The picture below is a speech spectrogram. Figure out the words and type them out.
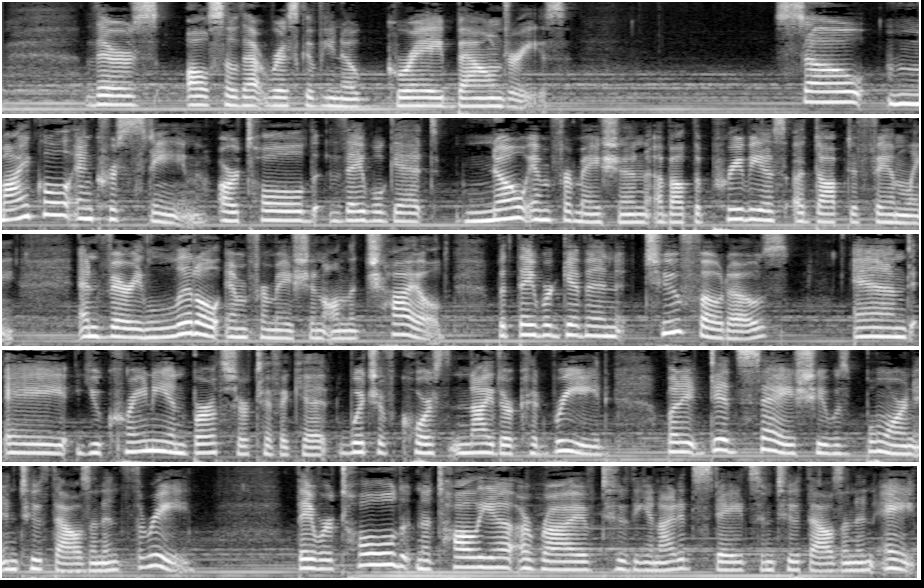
There's also that risk of, you know, gray boundaries. So, Michael and Christine are told they will get no information about the previous adoptive family and very little information on the child, but they were given two photos and a Ukrainian birth certificate, which of course neither could read, but it did say she was born in 2003. They were told Natalia arrived to the United States in 2008.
